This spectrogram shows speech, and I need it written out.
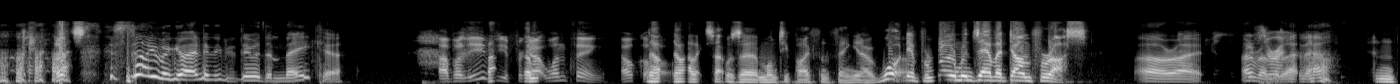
It's not even got anything to do with the maker. I believe That- you um, forgot one thing. Alcohol. no, Alex, that was a Monty Python thing. You know, what Oh. have the Romans ever done for us? All right, I remember are- that now. Mm.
